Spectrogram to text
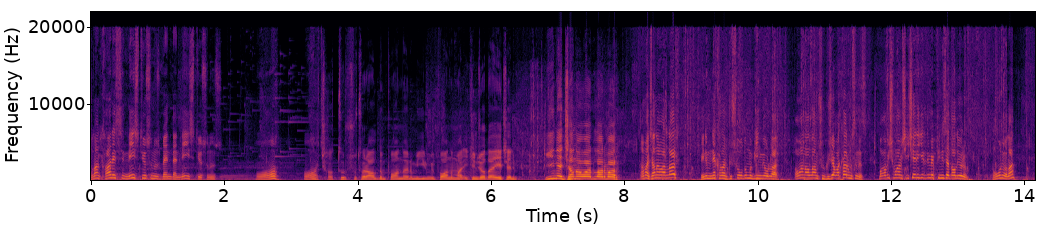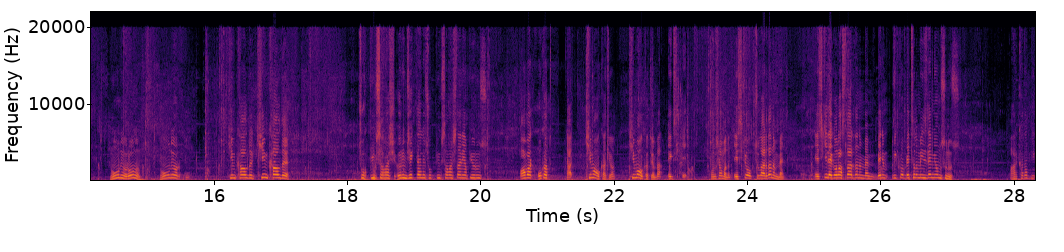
ulan kahretsin ne istiyorsunuz benden ne istiyorsunuz? Oh, oh. Çatır çutur aldım puanlarımı. 20 puanım var. İkinci odaya geçelim. Yine canavarlar var. Ama canavarlar benim ne kadar güçlü olduğumu bilmiyorlar. Aman Allah'ım şu güce bakar mısınız? Maviş maviş içeri girdim hepinize dalıyorum. Ne oluyor lan? Ne oluyor oğlum? Ne oluyor? Kim kaldı? Kim kaldı? Çok büyük savaş. Örümceklerle çok büyük savaşlar yapıyoruz. Aa bak ok at. Ya kime ok atıyorum? Kime ok atıyorum? Ben e, konuşamadım. Eski okçulardanım ben. Eski Legolas'lardanım ben. Benim Mikro Battle'ımı izlemiyor musunuz? Arkada bir...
